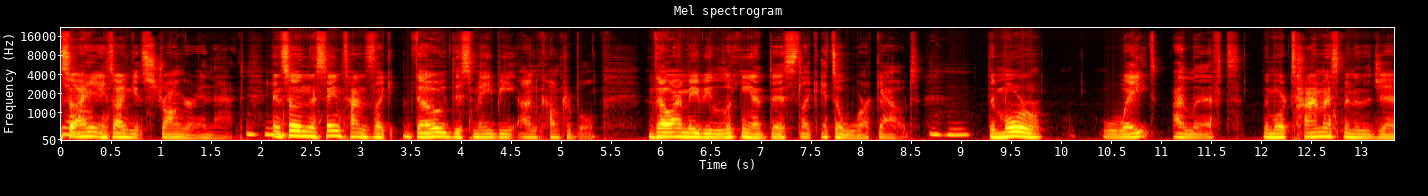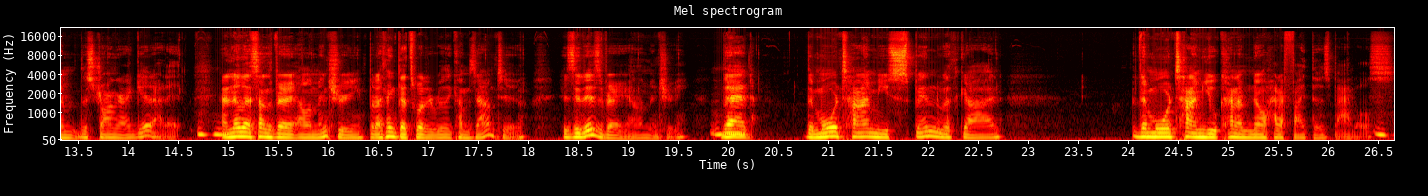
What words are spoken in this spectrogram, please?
So I so I can get stronger in that. Mm-hmm. And so in the same times, like though this may be uncomfortable, though I may be looking at this like it's a workout, mm-hmm. the more weight I lift, the more time I spend in the gym, the stronger I get at it. I know that sounds very elementary, but I think that's what it really comes down to. Is it is very elementary. That the more time you spend with God, the more time you'll kind of know how to fight those battles.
